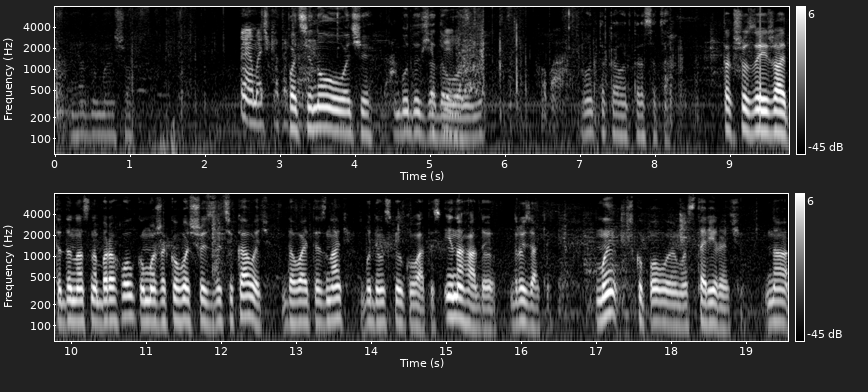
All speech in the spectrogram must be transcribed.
Я думаю, що поціновувачі будуть задоволені. Опа. Ось така от красота. Так що заїжджайте до нас на барахолку, може когось щось зацікавить, давайте знати, будемо спілкуватись. І нагадую, друзяки, ми скуповуємо старі речі. На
